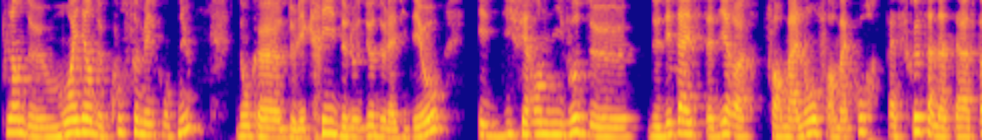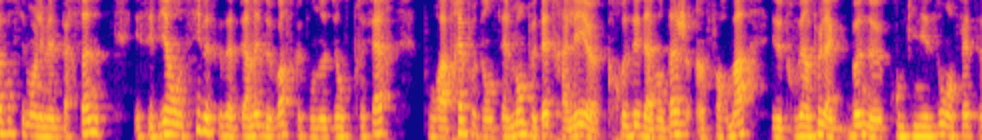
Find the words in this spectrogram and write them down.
plein de moyens de consommer le contenu, donc euh, de l'écrit, de l'audio, de la vidéo et différents niveaux de, de détails, c'est-à-dire euh, format long, format court, parce que ça n'intéresse pas forcément les mêmes personnes. Et c'est bien aussi parce que ça te permet de voir ce que ton audience préfère pour après potentiellement peut-être aller euh, creuser davantage un format et de trouver un peu la bonne euh, combinaison en fait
